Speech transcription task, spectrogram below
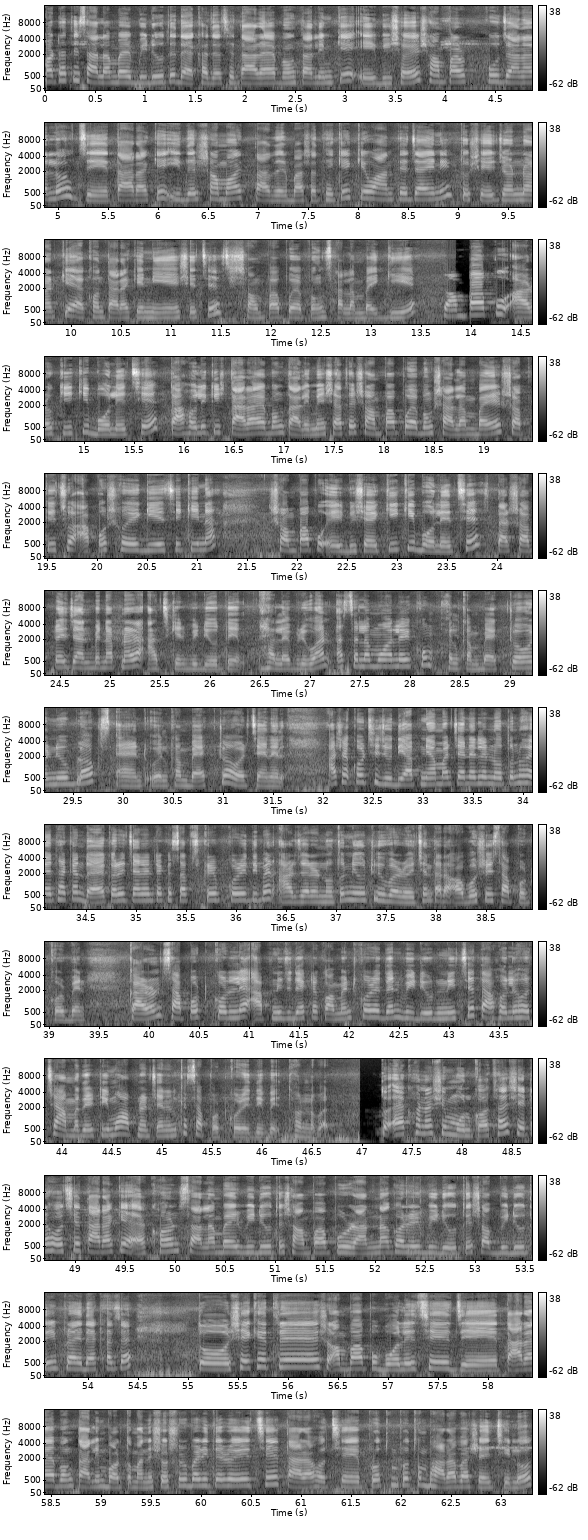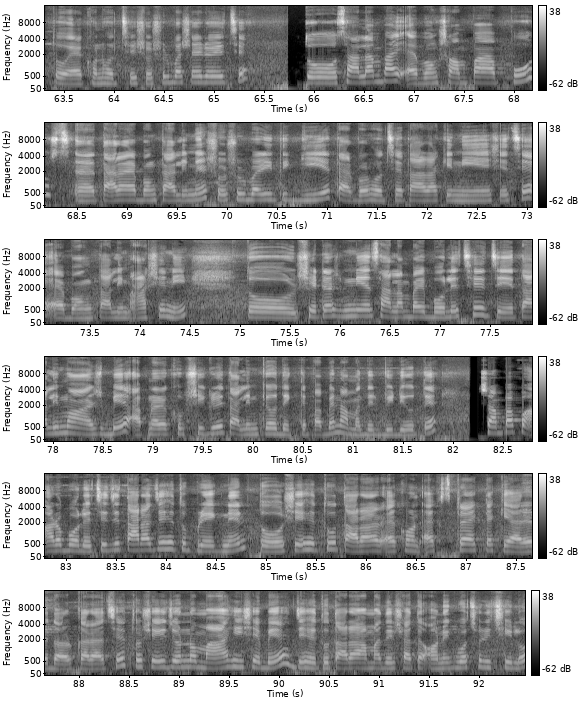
হঠাৎই সালাম ভাইয়ের ভিডিওতে দেখা যাচ্ছে তারা এবং তালিমকে এই বিষয়ে সম্পর্ক জানালো যে তারাকে ঈদের সময় তাদের বাসা থেকে কেউ আনতে যায়নি। তো সেই জন্য আর কি এখন তারাকে নিয়ে এসেছে সম্পাপু এবং সালাম ভাই গিয়ে। সম্পাপু আরও কি কি বলেছে? তাহলে কি তারা এবং তালিমের সাথে সম্পাপু এবং সালাম ভাইয়ের সব কিছু আপোষ হয়ে গিয়েছে কিনা? সম্পাপু এই বিষয়ে কি কি বলেছে তার সবটাই জানবেন আপনারা আজকের ভিডিওতে। হ্যালো এভরিওয়ান আসসালামু আলাইকুম welcome back to our new blogs and welcome back to our channel আশা করছি যদি আপনি আমার চ্যানেলে নতুন হয়ে থাকেন, দয়া করে চ্যানেলটাকে সাবস্ক্রাইব করে দিবেন আর যারা নতুন ইউটিউবার রয়েছেন, তারা অবশ্যই সাপোর্ট করবেন। কারণ সাপোর্ট করলে আপনি যদি একটা কমেন্ট করে দেন ভিডিওর নিচে, তাহলে হচ্ছে আমাদের টিমও আপনার চ্যানেলকে সাপোর্ট করে দিবে। ধন্যবাদ। তো এখন আসি মূল কথা, সেটা হচ্ছে তারাকে এখন সালাম ভাইয়ের ভিডিওতে, শাম্পাপুর রান্নাঘরের ভিডিওতে, সব ভিডিওতেই প্রায় দেখা যায়। তো সেক্ষেত্রে শম্পাপু বলেছে যে তারা এবং তালিম বর্তমানে শ্বশুরবাড়িতে রয়েছে, তারা হচ্ছে প্রথম প্রথম ভাড়া বাসায় ছিল, তো এখন হচ্ছে শ্বশুর বাসায় রয়েছে। তো সালাম ভাই এবং শম্পা আপু তারা এবং তালিমের শ্বশুরবাড়িতে গিয়ে তারপর হচ্ছে তারাকে নিয়ে এসেছে এবং তালিম আসেনি। তো সেটা নিয়ে সালাম ভাই বলেছে যে, তালিমও আসবে, আপনারা খুব শীঘ্রই তালিমকেও দেখতে পাবেন আমাদের ভিডিওতে। শাম্পাপু আরও বলেছে যে, তারা যেহেতু প্রেগনেন্ট তো সেহেতু তারার এখন এক্সট্রা একটা কেয়ারের দরকার আছে। তো সেই জন্য মা হিসেবে, যেহেতু তারা আমাদের সাথে অনেক বছরই ছিল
